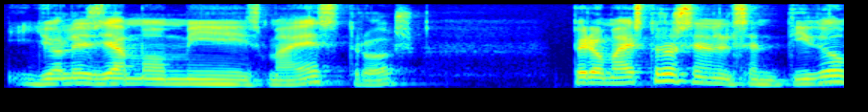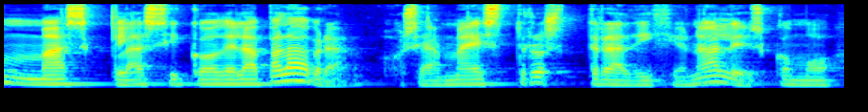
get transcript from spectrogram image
yo les llamo mis maestros, pero maestros en el sentido más clásico de la palabra, o sea, maestros tradicionales, como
